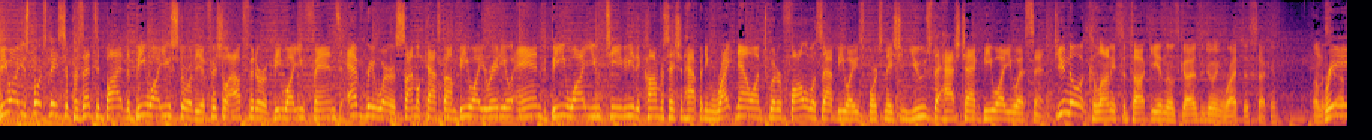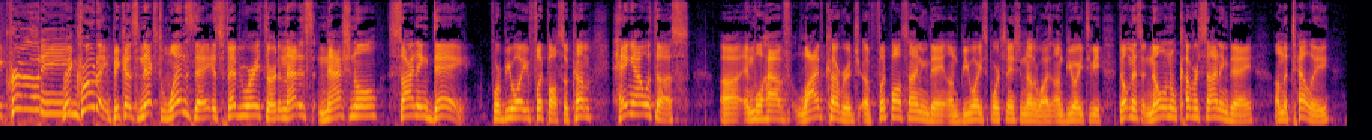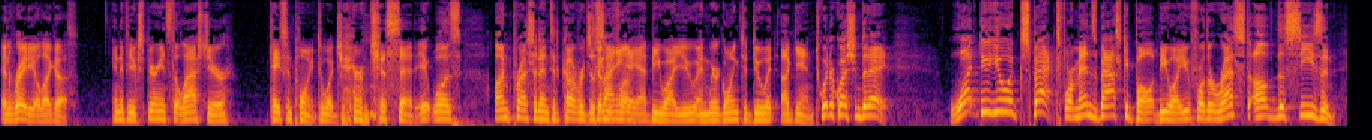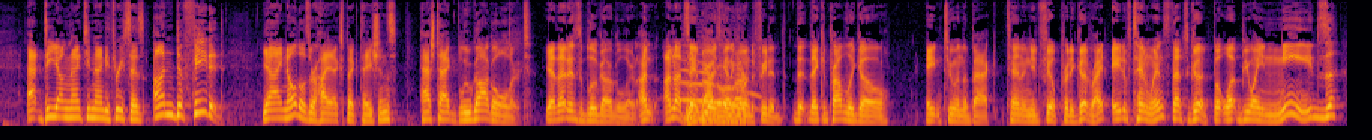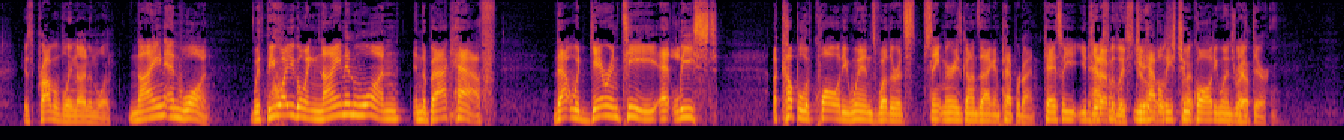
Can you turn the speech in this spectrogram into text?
BYU Sports Nation presented by the BYU Store, the official outfitter of BYU fans everywhere. Simulcast on BYU Radio and BYU TV. The conversation happening right now on Twitter. Follow us at BYU Sports Nation. Use the hashtag BYUSN. Do you know what Kalani Sitake and those guys are doing right this second on the staff? Recruiting! Recruiting, because next Wednesday is February 3rd, and that is National Signing Day for BYU football. So come hang out with us, uh, and we'll have live coverage of football signing day on BYU Sports Nation and otherwise on BYU TV. Don't miss it. No one will cover signing day on the telly and radio like us. And if you experienced it last year, case in point to what Jarom just said, it was unprecedented coverage of gonna signing day at BYU, and we're going to do it again. Twitter question today. What do you expect for men's basketball at BYU for the rest of the season? At DYoung1993 says undefeated. Yeah, I know those are high expectations. Hashtag blue goggle alert. Yeah, that is a blue goggle alert. I'm I'm not saying Blue BYU's going to go undefeated. Th- They could probably go eight and two in the back, ten, and you'd feel pretty good, right? Eight of ten wins, that's good. But what BYU needs is probably nine and one. nine and one. With BYU going nine and one in the back half, that would guarantee at least a couple of quality wins, whether it's St. Mary's, Gonzaga, and Pepperdine. Okay, so you- you'd have, have at least two you'd have at least two right? quality wins right there.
